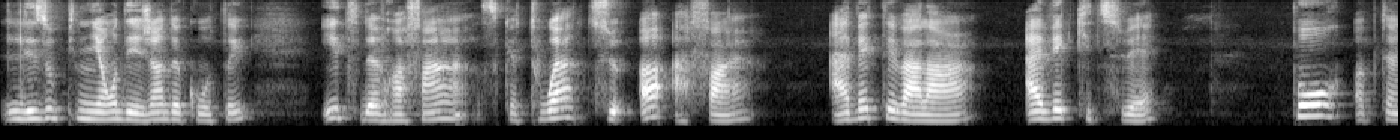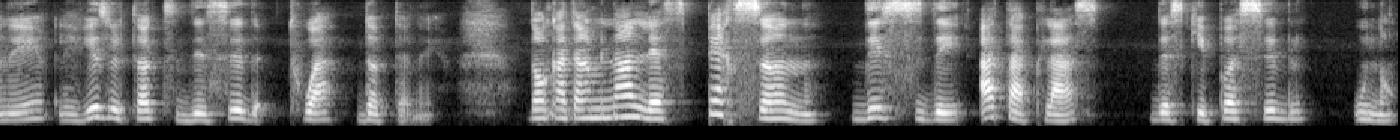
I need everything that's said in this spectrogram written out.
les opinions des gens de côté et tu devras faire ce que toi, tu as à faire avec tes valeurs, avec qui tu es, pour obtenir les résultats que tu décides, toi, d'obtenir. Donc, en terminant, laisse personne décider à ta place de ce qui est possible ou non.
